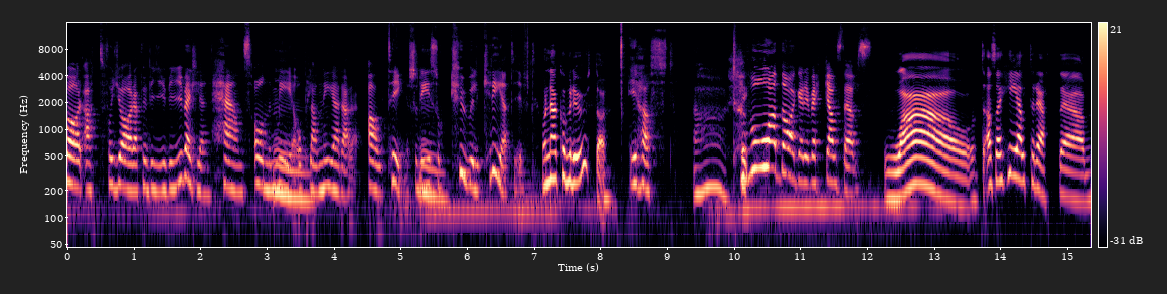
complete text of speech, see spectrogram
För att få göra, för vi, vi är ju verkligen hands-on med och planerar allting. Så det är så kul kreativt. Och när kommer det ut då? I höst. Shit. Två dagar i veckan ställs. Wow! Alltså helt rätt. Eh,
